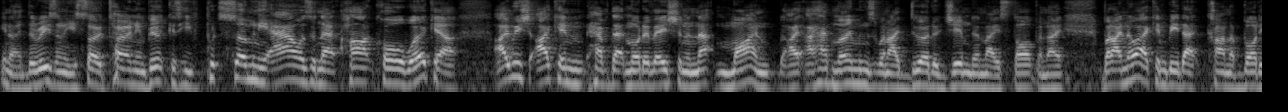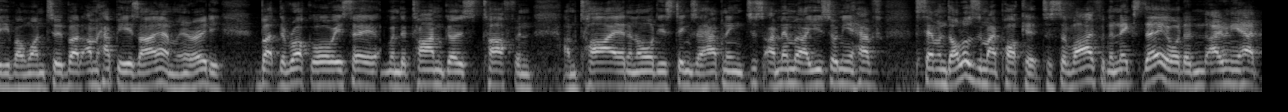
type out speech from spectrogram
you know the reason he's so toned and built because he put so many hours in that hardcore workout. I wish I can have that motivation and that mind. I, I have moments when I do go to the gym, then I stop, and I. But I know I can be that kind of body if I want to. But I'm happy as I am already. But The Rock always say when the time goes tough and I'm tired and all these things are happening. Just I remember I used to only have seven dollars in my pocket to survive for the next day, or then I only had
